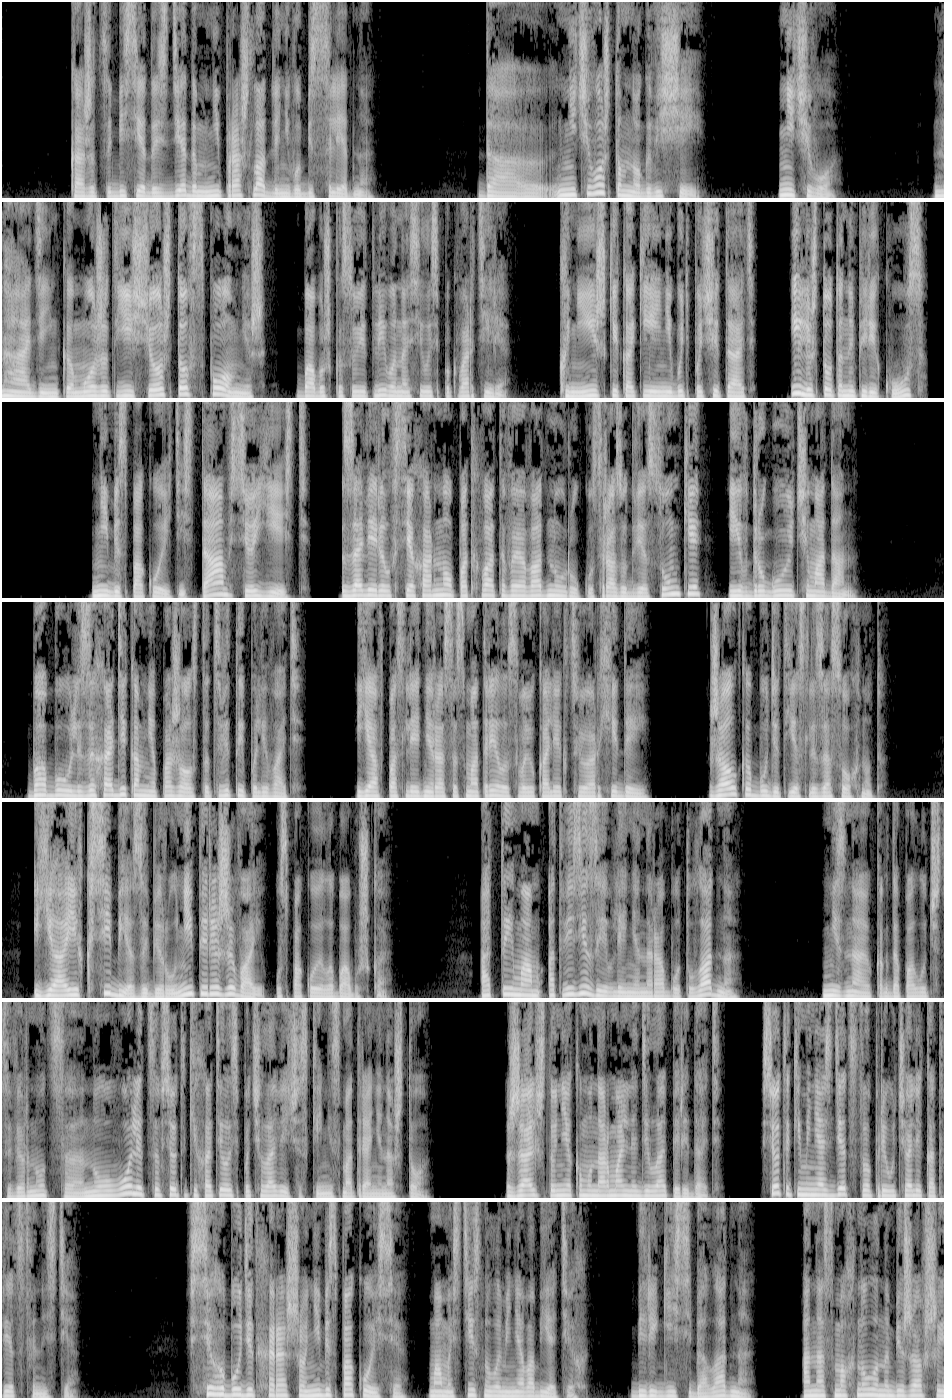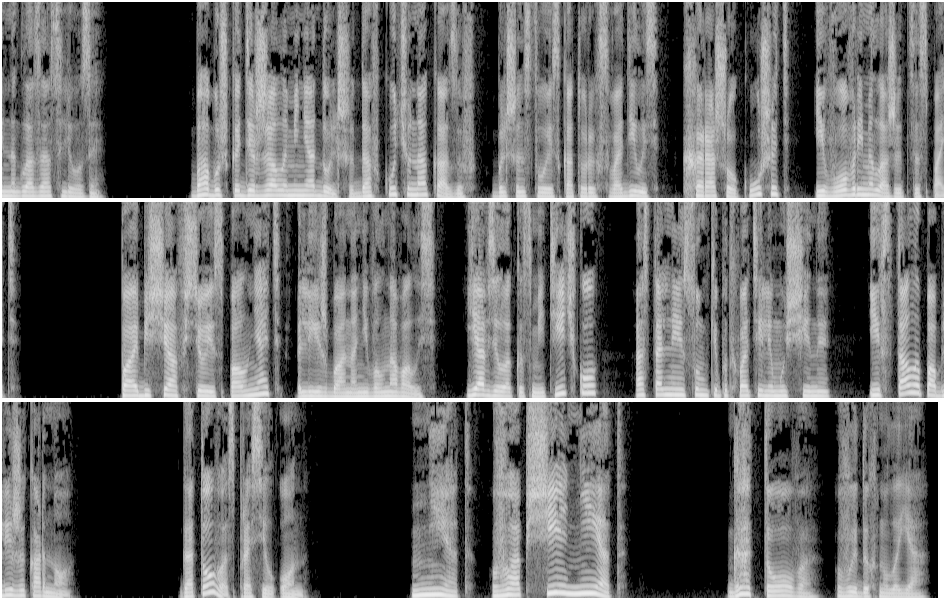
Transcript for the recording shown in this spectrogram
Кажется, беседа с дедом не прошла для него бесследно. «Да, ничего, что много вещей». «Ничего». «Наденька, может, еще что вспомнишь?» Бабушка суетливо носилась по квартире. «Книжки какие-нибудь почитать или что-то на перекус?» «Не беспокойтесь, там все есть», — заверил всех Арно, подхватывая в одну руку сразу две сумки и в другую чемодан. «Бабуль, заходи ко мне, пожалуйста, цветы поливать». Я в последний раз осмотрела свою коллекцию орхидей. Жалко будет, если засохнут. «Я их к себе заберу, не переживай», — успокоила бабушка. «А ты, мам, отвези заявление на работу, ладно?» Не знаю, когда получится вернуться, но уволиться все-таки хотелось по-человечески, несмотря ни на что. Жаль, что некому нормально дела передать. Все-таки меня с детства приучали к ответственности. «Все будет хорошо, не беспокойся», — мама стиснула меня в объятиях. «Береги себя, ладно?» Она смахнула набежавшие на глаза слезы. Бабушка держала меня дольше, дав кучу наказов, большинство из которых сводилось к хорошо кушать и вовремя ложиться спать. Пообещав все исполнять, лишь бы она не волновалась, я взяла косметичку, остальные сумки подхватили мужчины, и встала поближе к Арно. «Готово?» — спросил он. «Нет, вообще нет!» «Готово. выдохнула я.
